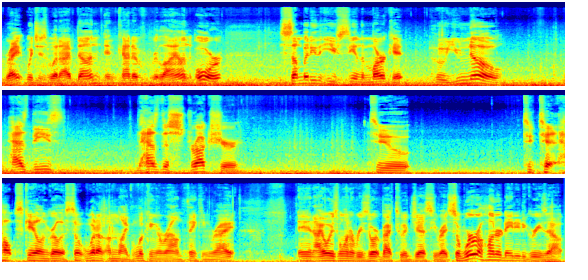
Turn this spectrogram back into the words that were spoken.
right? Which is what I've done and kind of rely on, or somebody that you see in the market who you know has these, has the structure to to, to help scale and grow this. So what I'm, I'm like looking around thinking, right? And I always want to resort back to a Jesse, right? So we're 180 degrees out.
